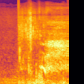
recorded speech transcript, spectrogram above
bad.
